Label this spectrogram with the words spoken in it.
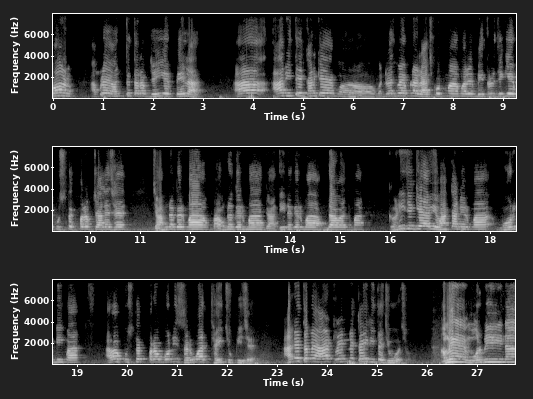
પણ આપણે અંત તરફ જઈએ પહેલા. આ આ રીતે કારણ કે વનરાજભાઈ આપણા રાજકોટમાં અમારે બે, ત્રણ જગ્યાએ પુસ્તક પરબ ચાલે છે. જામનગરમાં, ભાવનગરમાં, ગાંધીનગરમાં, અમદાવાદમાં, ઘણી જગ્યાએ આવી વાંકાનેરમાં, મોરબીમાં આવા પુસ્તક પરબોની શરૂઆત થઈ ચૂકી છે. આને તમે આ ટ્રેન્ડને કઈ રીતે જુઓ છો? અમે મોરબીના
